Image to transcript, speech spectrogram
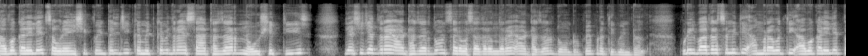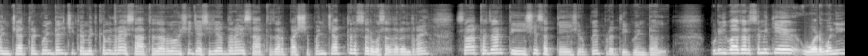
आवक आलेले चौऱ्याऐंशी क्विंटलची. कमीत कमी दर आहे सात हजार नऊशे तीस. जास्तीच्या दर आहे आठ हजार दोन. सर्वसाधारण दर आहे आठ हजार दोन रुपये प्रति क्विंटल. पुढील बाजार समिती अमरावती आवक आलेले पंच्याहत्तर क्विंटलची. कमीत कमी दर आहे सात हजार दोनशे. जास्तीच्या दर आहे सात हजार पाचशे पंच्याहत्तर. सर्वसाधारण दर आहे सात हजार तीनशे सत्त्याऐंशी रुपये प्रति क्विंटल. पुढील बाजार समिती आहे वडवणी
